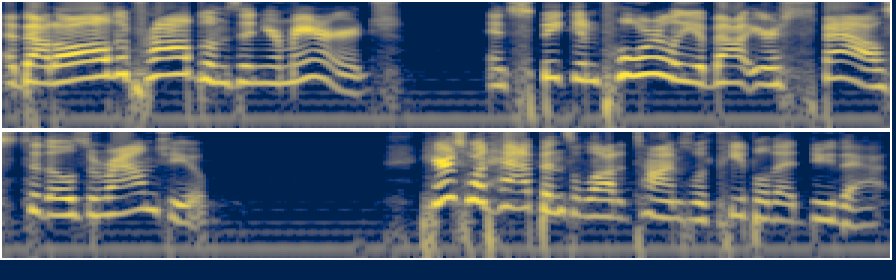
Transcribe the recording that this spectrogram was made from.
about all the problems in your marriage and speaking poorly about your spouse to those around you. Here's what happens a lot of times with people that do that.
